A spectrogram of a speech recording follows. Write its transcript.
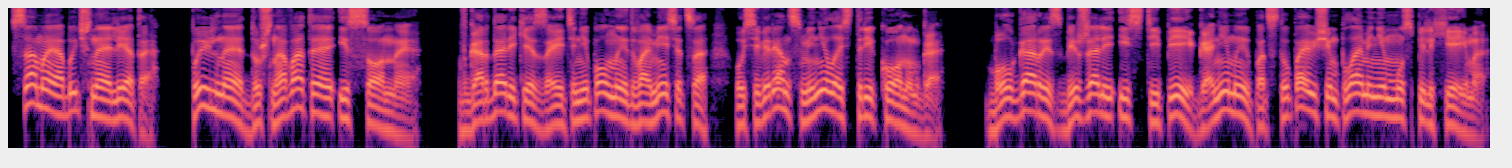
Самое обычное лето, пыльное, душноватое и сонное. В Гордарике за эти неполные два месяца у северян сменилось три конунга. Булгары сбежали из степей, гонимые подступающим пламенем Муспельхейма.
